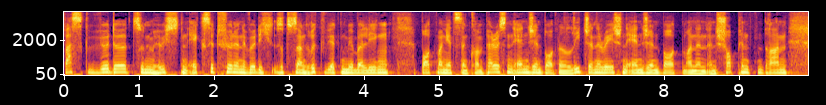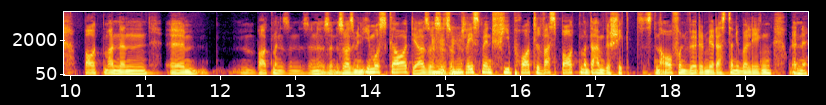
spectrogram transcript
was würde zu einem höchsten Exit führen? Dann würde ich sozusagen rückwirkend mir überlegen, baut man jetzt einen Comparison Engine, baut man eine Lead Generation Engine, baut man einen, einen Shop hinten dran, baut man einen ähm, baut man so, so, eine, so sowas wie ein Emo-Scout, ja, so, mhm. so ein mhm. Placement-Fee-Portal, was baut man da am geschicktesten auf und würde mir das dann überlegen, oder eine,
